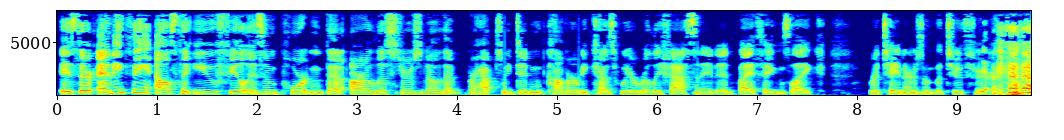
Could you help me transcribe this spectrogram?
Is there anything else that you feel is important that our listeners know that perhaps we didn't cover because we are really fascinated by things like retainers and the tooth fairy? Yeah.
